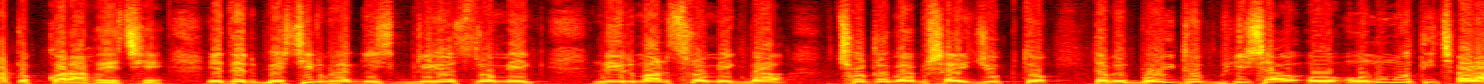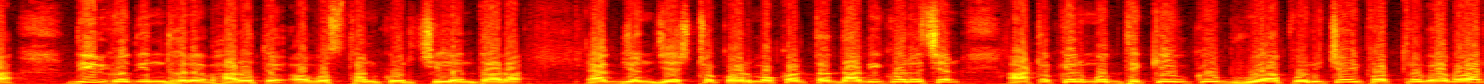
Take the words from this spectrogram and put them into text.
আটক করা হয়েছে। এদের বেশিরভাগই গৃহ শ্রমিক, নির্মাণ শ্রমিক বা ছোট ব্যবসায় যুক্ত। তবে বৈধ ভিসা ও অনুমতি ছাড়া দীর্ঘদিন ধরে ভারতে অবস্থান করছিলেন তারা। একজন জ্যেষ্ঠ কর্মকর্তা দাবি করেছেন, আটকের মধ্যে কেউ কেউ ভুয়া পরিচয়পত্র ব্যবহার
